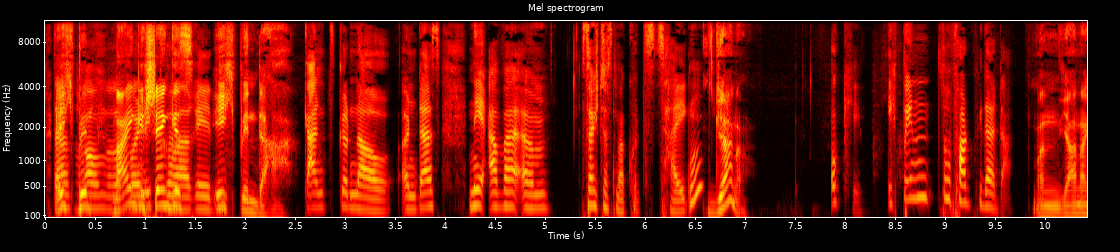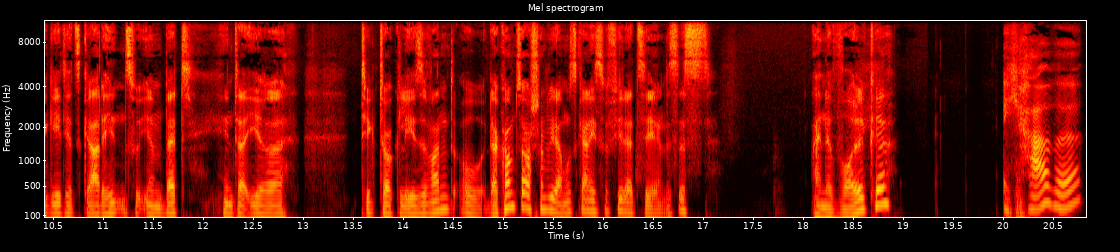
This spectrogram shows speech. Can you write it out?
Da ich bin, mein Geschenk ist, reden. ich bin da. Ganz genau. Und das, nee, aber ähm, soll ich das mal kurz zeigen? Gerne. Okay. Ich bin sofort wieder da. Man, Jana geht jetzt gerade hinten zu ihrem Bett, hinter ihre TikTok-Lesewand. Oh, da kommt sie auch schon wieder, muss gar nicht so viel erzählen. Es ist eine Wolke. Ich habe,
